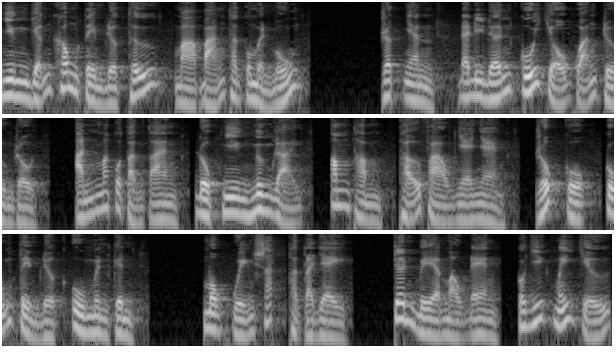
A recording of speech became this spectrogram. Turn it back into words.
Nhưng vẫn không tìm được thứ mà bản thân của mình muốn. Rất nhanh đã đi đến cuối chỗ quảng trường rồi. Ánh mắt của Tần tàng đột nhiên ngưng lại, âm thầm thở phào nhẹ nhàng, rốt cuộc cũng tìm được U Minh Kinh. Một quyển sách thật là dày, trên bìa màu đen có viết mấy chữ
